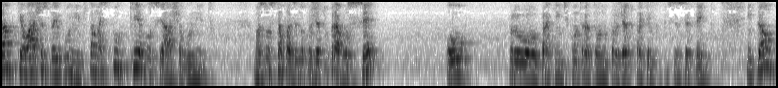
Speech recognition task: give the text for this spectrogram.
ah, porque eu acho isso daí bonito. Tá, mas por que você acha bonito? Mas você está fazendo o projeto para você ou para quem te contratou no projeto, para aquilo que precisa ser feito. Então,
